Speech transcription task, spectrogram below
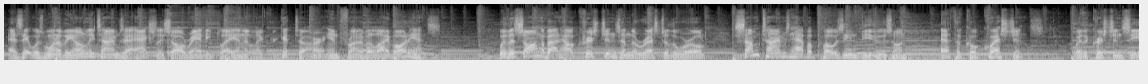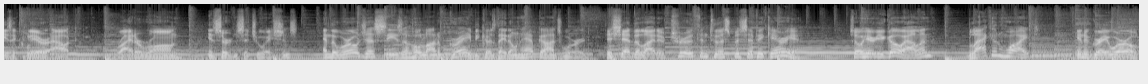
as it was one of the only times I actually saw Randy play an electric guitar in front of a live audience. With a song about how Christians and the rest of the world sometimes have opposing views on ethical questions, where the Christian sees a clear out right or wrong in certain situations, and the world just sees a whole lot of gray because they don't have God's Word to shed the light of truth into a specific area. So here you go, Alan Black and White in a Gray World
